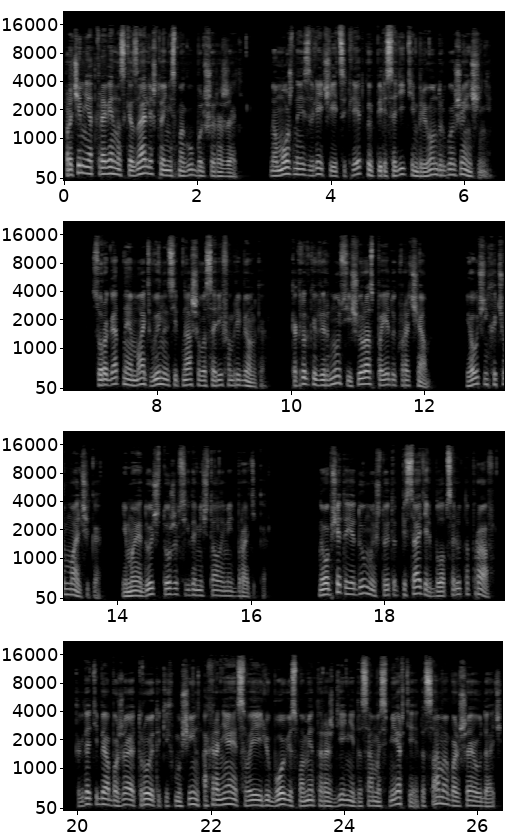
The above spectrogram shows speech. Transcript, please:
Врачи мне откровенно сказали, что я не смогу больше рожать. Но можно извлечь яйцеклетку и пересадить эмбрион другой женщине. Суррогатная мать выносит нашего с Арифом ребенка. Как только вернусь, еще раз поеду к врачам. Я очень хочу мальчика, и моя дочь тоже всегда мечтала иметь братика. Но вообще-то я думаю, что этот писатель был абсолютно прав. Когда тебя обожают трое таких мужчин, охраняют своей любовью с момента рождения до самой смерти, это самая большая удача.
